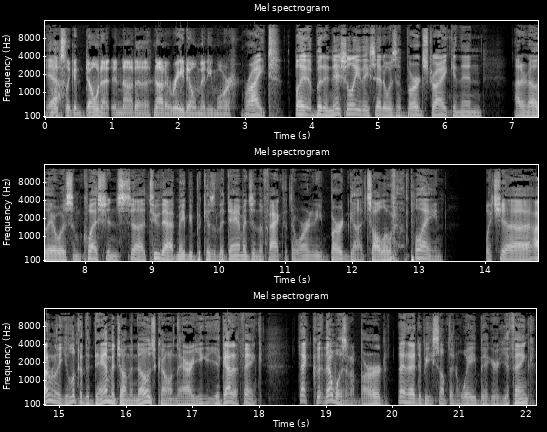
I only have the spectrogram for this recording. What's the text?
It Yeah. looks like a donut and not a not a radome anymore. Right. But but initially they said it was a bird strike, and then I don't know. There was some questions uh, to that, maybe because of the damage and the fact that there weren't any bird guts all over the plane. Which uh, I don't know. You look at the damage on the nose cone there. You you got to think that could that wasn't a bird. That had to be something way bigger. You think?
